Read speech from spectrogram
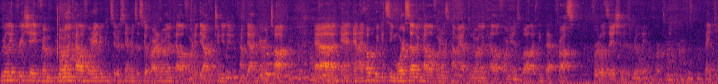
really appreciate from Northern California. I do consider San Francisco part of Northern California. The opportunity to come down here and talk, uh, and, and I hope we can see more Southern Californians coming up to Northern California as well. I think that cross fertilization is really important. Thank you.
